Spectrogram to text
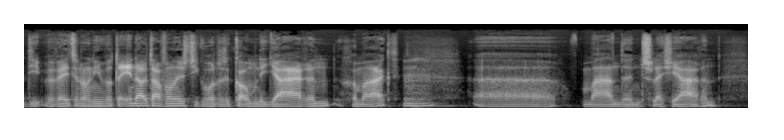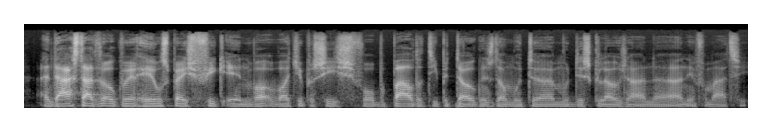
die, we weten nog niet wat de inhoud daarvan is. Die worden de komende jaren gemaakt. Eh, maanden slash jaren. En daar staat we ook weer heel specifiek in wat, wat je precies voor bepaalde type tokens dan moet, moet disclosen aan, aan informatie.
